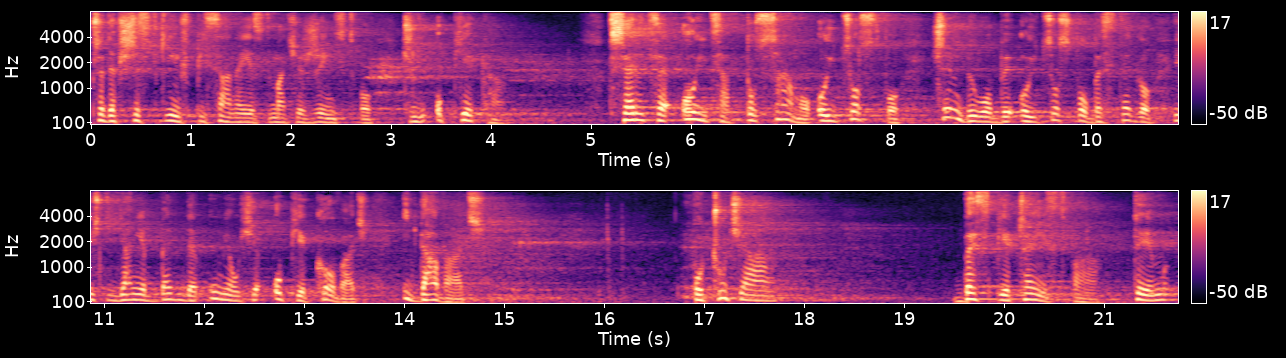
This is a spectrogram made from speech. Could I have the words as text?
przede wszystkim wpisane jest macierzyństwo, czyli opieka. W serce ojca to samo, ojcostwo. Czym byłoby ojcostwo bez tego, jeśli ja nie będę umiał się opiekować i dawać poczucia bezpieczeństwa tym,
